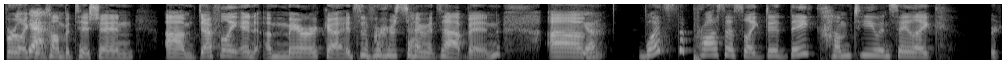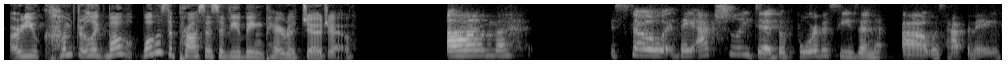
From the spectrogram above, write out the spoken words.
for like Yeah. a competition, um, definitely in America, it's the first time it's happened. Um, Yep. What's the process like? Did they come to you and say like, are- "Are you comfortable?" Like, what what was the process of you being paired with JoJo? Um, so they actually did before the season uh, was happening.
